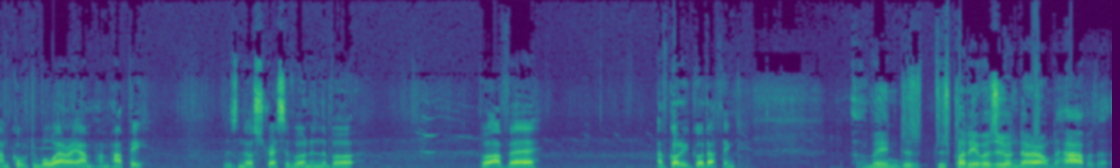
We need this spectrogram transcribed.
I'm comfortable where I am. I'm happy. There's no stress of owning the boat. But I've, uh, I've got it good, I think. I mean, there's there's plenty of us who are around the harbour that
